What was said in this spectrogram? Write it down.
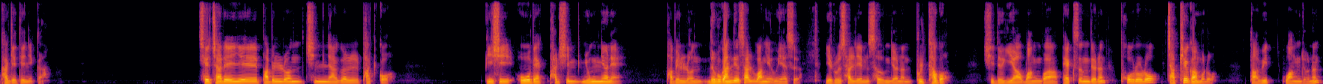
가게 되니까 세 차례의 바빌론 침략을 받고 BC 586년에 바벨론 느부갓네살 왕에 의해서 예루살렘 성전은 불타고 시드기야 왕과 백성들은 포로로 잡혀가므로 다윗 왕조는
